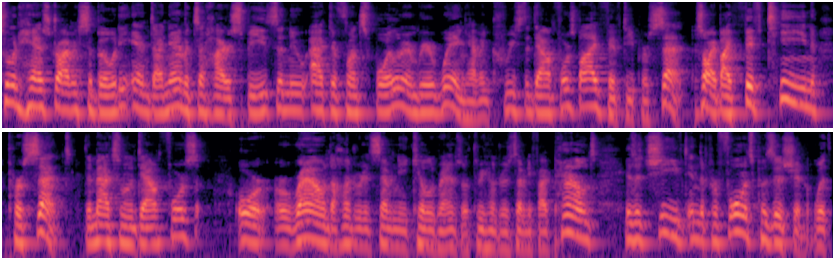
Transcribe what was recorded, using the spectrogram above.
To enhance driving stability and dynamics at higher speeds, the new active front spoiler and rear wing have increased the downforce by 50%. Sorry, by 15%. The maximum downforce or around 170 kilograms or 375 pounds, is achieved in the performance position with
